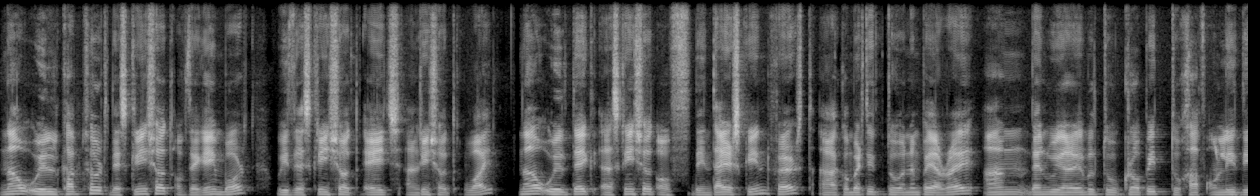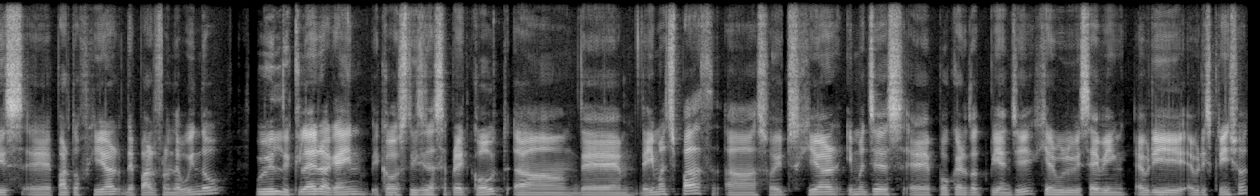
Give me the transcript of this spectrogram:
Now we'll capture the screenshot of the game board with the screenshot H and screenshot Y. Now we'll take a screenshot of the entire screen first, uh, convert it to an NumPy array, and then we are able to crop it to have only this uh, part of here, the part from the window. We will declare again, because this is a separate code, um, the, the image path. Uh, so it's here, images, uh, poker.png. Here we'll be saving every, every screenshot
